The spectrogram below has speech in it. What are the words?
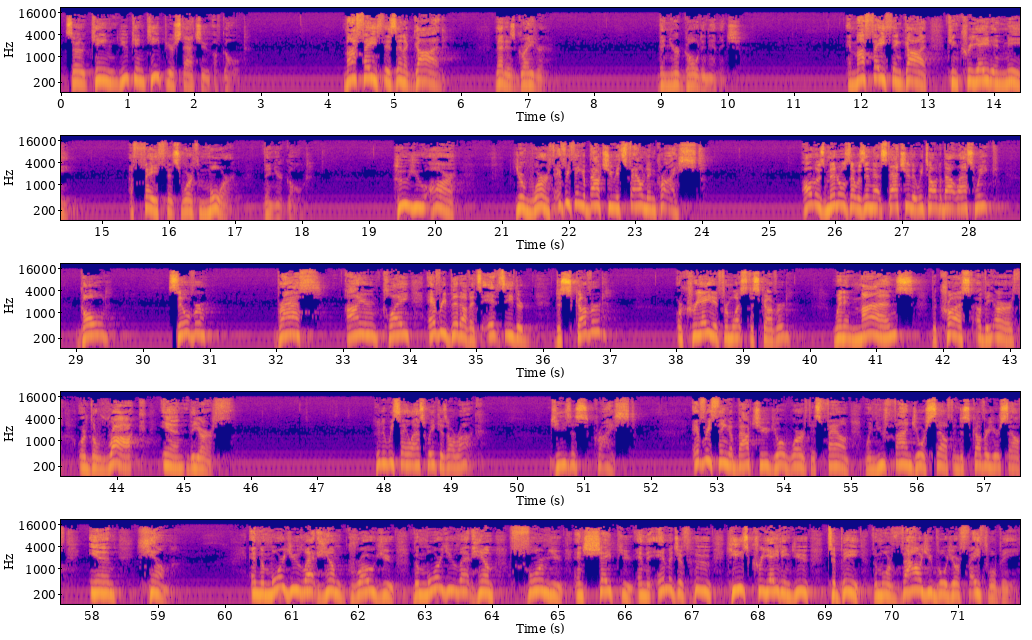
So, King, you can keep your statue of gold. My faith is in a God that is greater than your golden image. And my faith in God can create in me a faith that's worth more than your gold. Who you are, your worth, everything about you, it's found in Christ. All those minerals that was in that statue that we talked about last week gold, silver, brass, iron, clay, every bit of it, it's either discovered or created from what's discovered when it mines the crust of the earth or the rock in the earth. Who did we say last week is our rock? Jesus Christ. Everything about you, your worth, is found when you find yourself and discover yourself in Him. And the more you let Him grow you, the more you let Him form you and shape you in the image of who He's creating you to be, the more valuable your faith will be.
